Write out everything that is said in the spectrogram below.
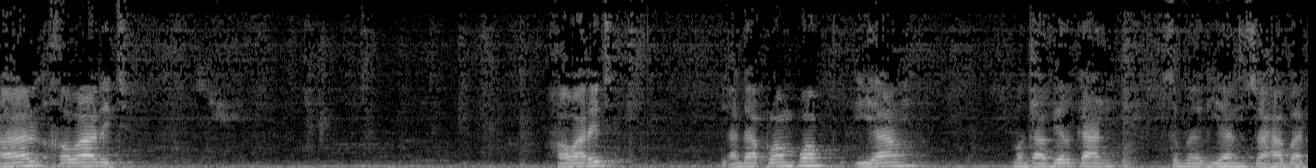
Al-Khawarij Khawarij ada kelompok yang mengkafirkan sebagian sahabat,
